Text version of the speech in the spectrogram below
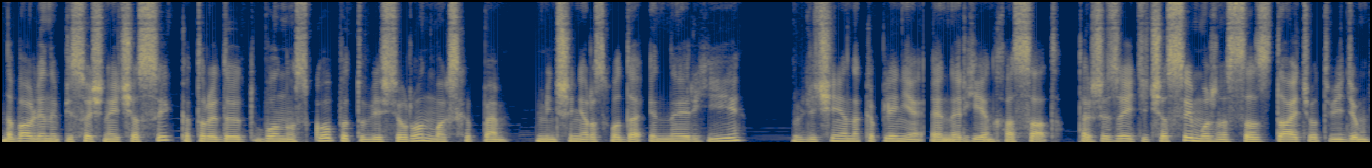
Добавлены песочные часы, которые дают бонус к опыту, весь урон, макс хп. Уменьшение расхода энергии, увеличение накопления энергии Энхасад. Также за эти часы можно создать, вот видим,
